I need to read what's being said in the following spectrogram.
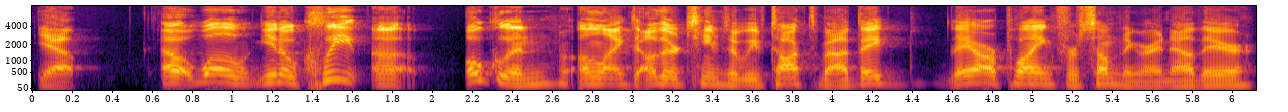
Yeah. Uh, well, you know, Cle- uh, Oakland, unlike the other teams that we've talked about, they they are playing for something right now. They're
